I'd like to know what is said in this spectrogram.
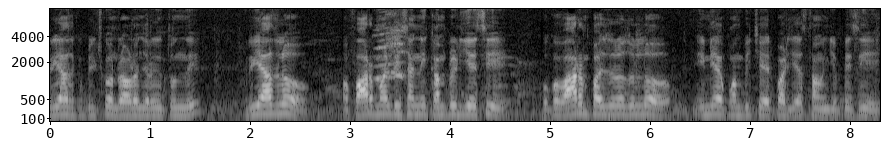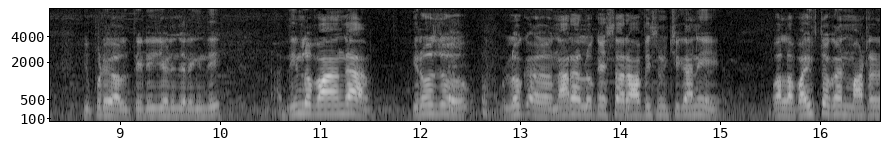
రియాద్కి పిలుచుకొని రావడం జరుగుతుంది. రియాద్లో ఫార్మాలిటీస్ అన్ని కంప్లీట్ చేసి ఒక వారం పది రోజుల్లో ఇండియాకు పంపించే ఏర్పాటు చేస్తామని చెప్పేసి ఇప్పుడే వాళ్ళు తెలియజేయడం జరిగింది. దీనిలో భాగంగా ఈరోజు లోక నారా లోకేష్ సార్ ఆఫీస్ నుంచి కానీ వాళ్ళ వైఫ్తో కానీ మాట్లాడ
